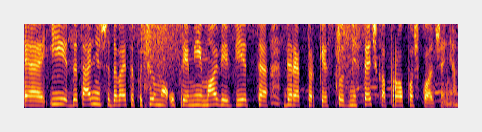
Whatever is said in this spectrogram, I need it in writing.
Е, і детальніше давайте почуємо у прямій мові від директорки студмістечка про пошкодження.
